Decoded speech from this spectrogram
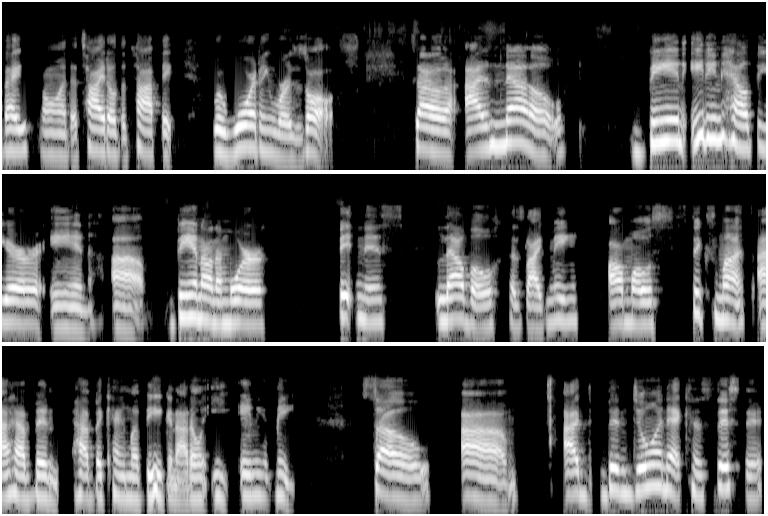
based on the title, the topic, rewarding results. So I know being eating healthier and um, being on a more fitness level, because like me, almost six months I have been have became a vegan. I don't eat any meat. So um, I've been doing that consistent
